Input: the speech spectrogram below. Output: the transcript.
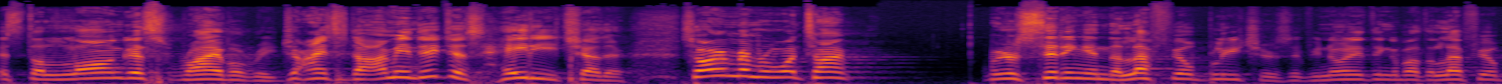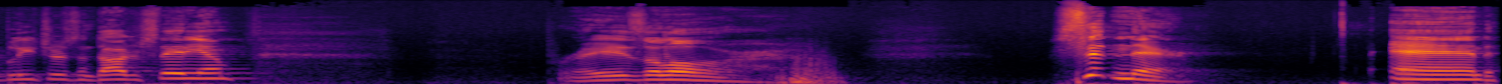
It's the longest rivalry. Giants, I mean, they just hate each other. So I remember one time we were sitting in the left field bleachers. If you know anything about the left field bleachers in Dodger Stadium, Praise the Lord. Sitting there. And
